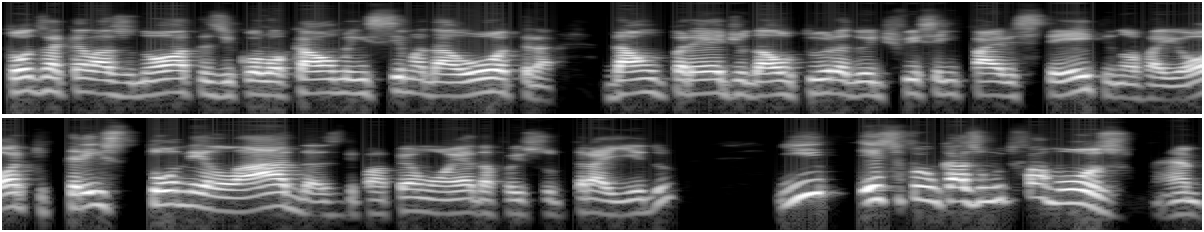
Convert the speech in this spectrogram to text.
todas aquelas notas e colocar uma em cima da outra, dá um prédio da altura do edifício Empire State em Nova York, três toneladas de papel moeda foi subtraído. E esse foi um caso muito famoso. Né?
